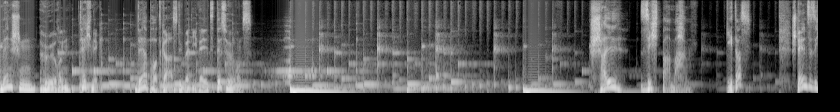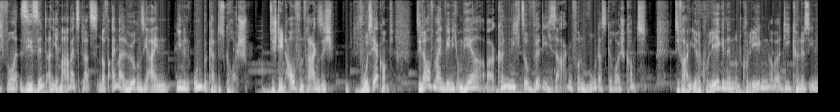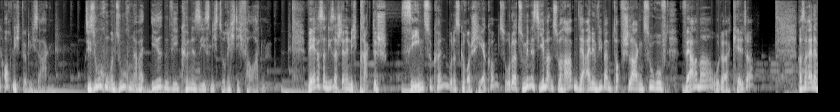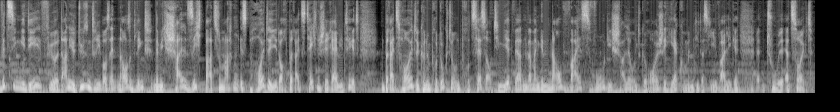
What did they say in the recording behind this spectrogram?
Menschen hören Technik. Der Podcast über die Welt des Hörens. Schall sichtbar machen. Geht das? Stellen Sie sich vor, Sie sind an Ihrem Arbeitsplatz und auf einmal hören Sie ein Ihnen unbekanntes Geräusch. Sie stehen auf und fragen sich, wo es herkommt. Sie laufen ein wenig umher, aber können nicht so wirklich sagen, von wo das Geräusch kommt. Sie fragen ihre Kolleginnen und Kollegen, aber die können es ihnen auch nicht wirklich sagen. Sie suchen und suchen, aber irgendwie können sie es nicht so richtig verorten. Wäre es an dieser Stelle nicht praktisch, sehen zu können, wo das Geräusch herkommt? Oder zumindest jemanden zu haben, der einem wie beim Topfschlagen zuruft, wärmer oder kälter? Was nach einer witzigen Idee für Daniel Düsentrieb aus Entenhausen klingt, nämlich Schall sichtbar zu machen, ist heute jedoch bereits technische Realität. Und bereits heute können Produkte und Prozesse optimiert werden, wenn man genau weiß, wo die Schalle und Geräusche herkommen, die das jeweilige äh, Tool erzeugt.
